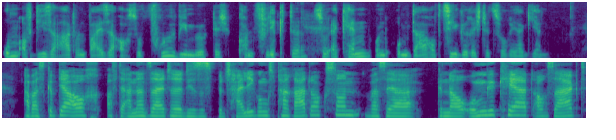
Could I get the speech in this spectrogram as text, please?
um auf diese Art und Weise auch so früh wie möglich Konflikte zu erkennen und um darauf zielgerichtet zu reagieren. Aber es gibt ja auch auf der anderen Seite dieses Beteiligungsparadoxon, was ja genau umgekehrt auch sagt,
